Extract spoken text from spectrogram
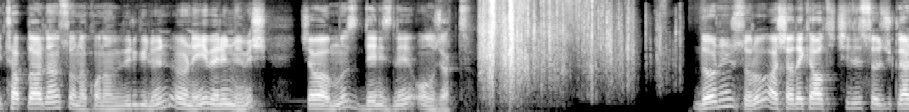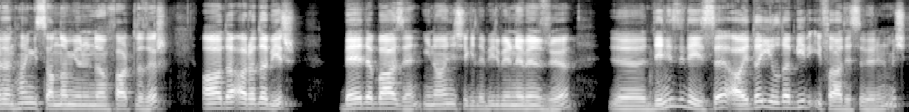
Hitaplardan sonra konan virgülün örneği verilmemiş. Cevabımız Denizli olacaktı. Dördüncü soru aşağıdaki altı çizili sözcüklerden hangisi anlam yönünden farklıdır? A'da arada bir, B'de bazen yine aynı şekilde birbirine benziyor. E, Denizli'de ise ayda yılda bir ifadesi verilmiş.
